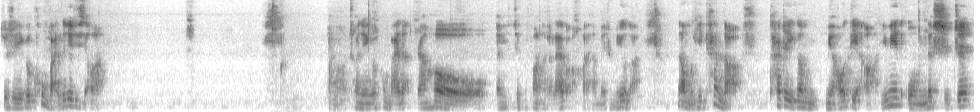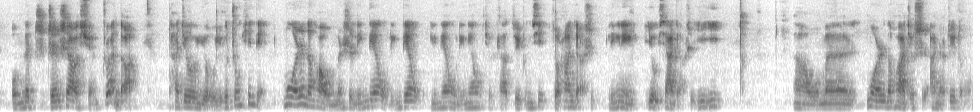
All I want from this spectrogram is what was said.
就是一个空白的就就行了，啊，创建一个空白的，然后，哎，这个放了个 label，好像没什么用的。那我们可以看到，它这一个秒点啊，因为我们的时针，我们的指针是要旋转的。它就有一个中心点，默认的话，我们是零点五，零点五，零点五，零点五，就是它最中心。左上角是零零，右下角是一一。那我们默认的话，就是按照这种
